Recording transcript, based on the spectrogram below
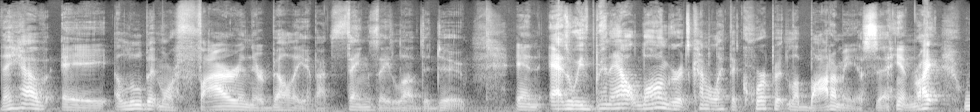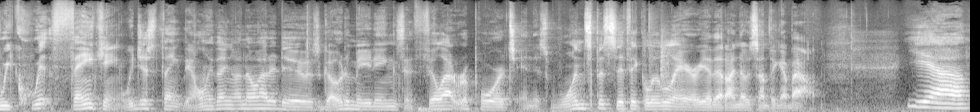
they have a, a little bit more fire in their belly about things they love to do. And as we've been out longer, it's kind of like the corporate lobotomy is setting, right? We quit thinking. We just think the only thing I know how to do is go to meetings and fill out reports in this one specific little area that I know something about. Yeah,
